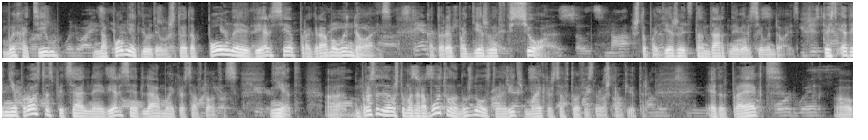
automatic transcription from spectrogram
Мы хотим напомнить людям, что это полная версия программы Windows, которая поддерживает все, что поддерживает стандартная версия Windows. То есть это не просто специальная версия для Microsoft Office. Нет. А, просто для того, чтобы она работала, нужно установить Microsoft Office на ваш компьютер. Этот проект а,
